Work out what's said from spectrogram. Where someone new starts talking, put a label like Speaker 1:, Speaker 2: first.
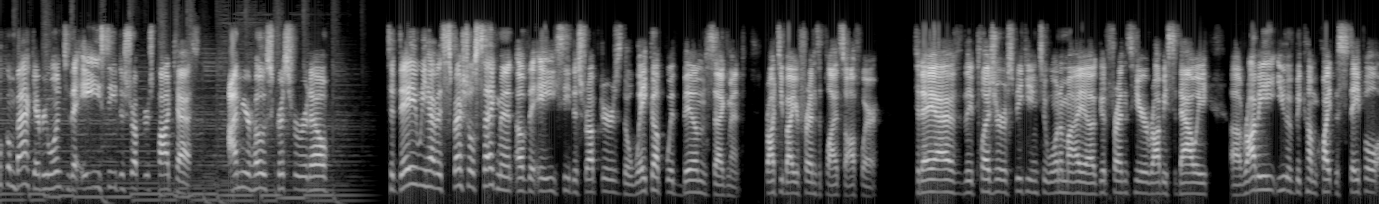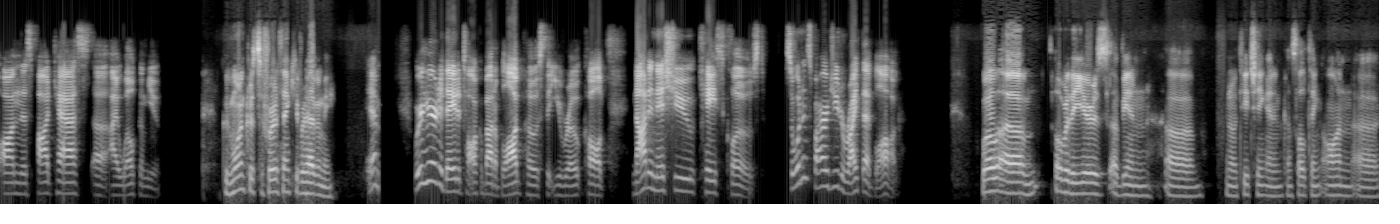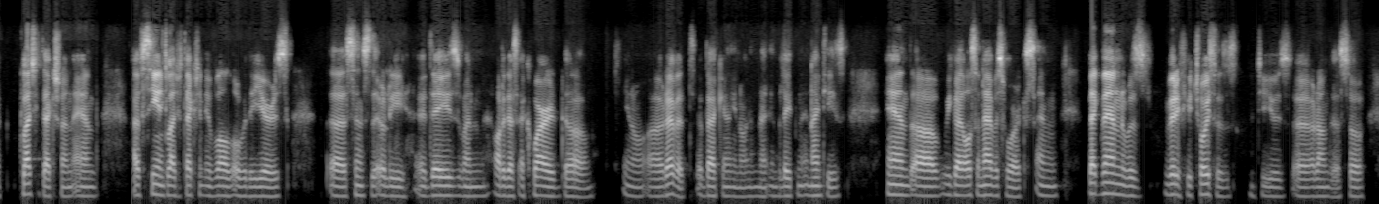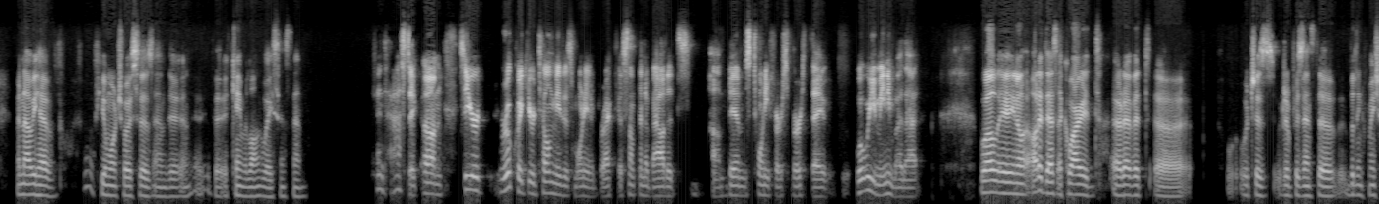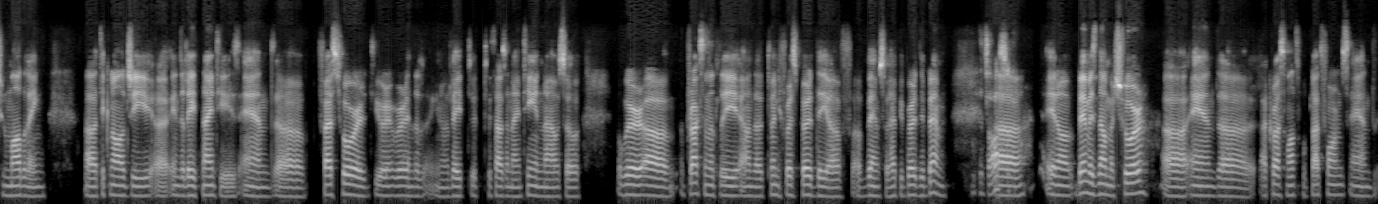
Speaker 1: Welcome back, everyone, to the AEC Disruptors Podcast. I'm your host, Christopher Riddell. Today, we have a special segment of the AEC Disruptors, the Wake Up with BIM segment, brought to you by your friends Applied Software. Today, I have the pleasure of speaking to one of my uh, good friends here, Rabi Sidawi. Uh, Rabi, you have become quite the staple on this podcast. Uh, I welcome you.
Speaker 2: Good morning, Christopher. Thank you for having me. Yeah.
Speaker 1: We're here today to talk about a blog post that you wrote called Not an Issue, Case Closed. So, what inspired you to write that blog?
Speaker 2: Well, um, over the years, I've been uh, you know teaching and consulting on uh, clash detection, and I've seen clash detection evolve over the years uh, since the early uh, days when Autodesk acquired uh, you know uh, Revit back in you know in the, in the late 90s and we got also Navisworks. And back then, there was very few choices to use uh, around this. So, but now we have a few more choices, and the, the, it came a long way since then.
Speaker 1: Fantastic. Um, so you're real quick. You were telling me this morning at breakfast something about its um, BIM's 21st birthday. What were you meaning by that?
Speaker 2: Well, you know, Autodesk acquired uh, Revit, uh, which is represents the building information modeling uh, technology uh, in the late 90s and uh, fast forward you're, we're in the you know late 2019 now. So we're uh, approximately on the 21st birthday of, of BIM so happy birthday BIM
Speaker 1: it's awesome. Uh,
Speaker 2: you know BIM is now mature uh, and across multiple platforms. And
